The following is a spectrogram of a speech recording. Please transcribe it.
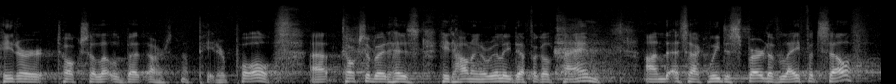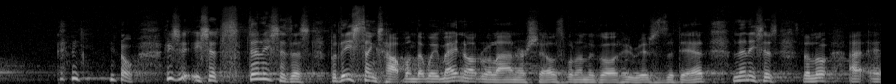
Peter talks a little bit, or not Peter, Paul, uh, talks about his, he'd having a really difficult time. And it's like we despaired of life itself. you know, he, he said, then he says this, but these things happen that we might not rely on ourselves, but on the God who raises the dead. And then he says, the Lord, uh, uh,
